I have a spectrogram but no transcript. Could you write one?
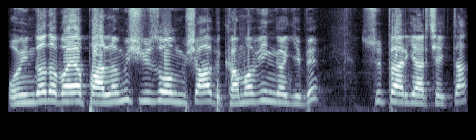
Oyunda da baya parlamış yüz olmuş abi. Kamavinga gibi. Süper gerçekten.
